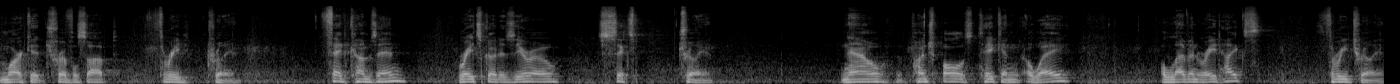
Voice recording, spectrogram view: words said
market shrivels up, three trillion. Fed comes in, rates go to zero, zero, six trillion. Now the punch bowl is taken away, 11 rate hikes, three trillion.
